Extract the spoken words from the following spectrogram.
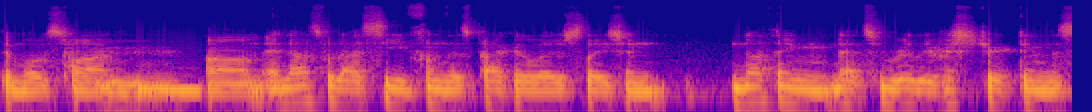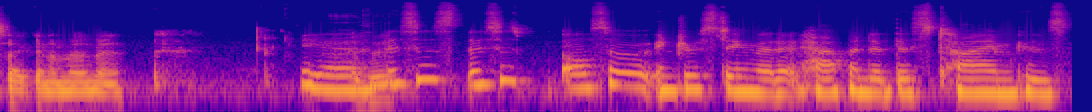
the most harm. Mm-hmm. um, and that's what i see from this packet of legislation. Nothing that's really restricting the second amendment. Yeah, this is this is also interesting that it happened at this time because,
